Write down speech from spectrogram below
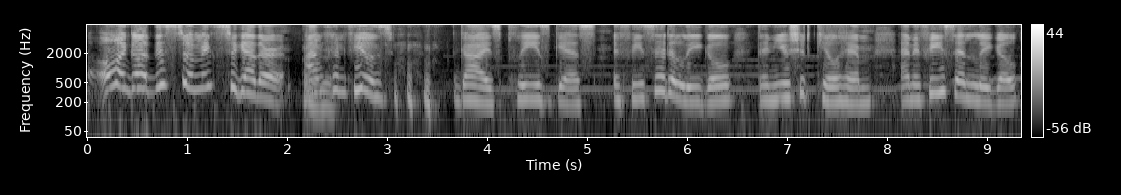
Oh my god, these two mixed together. I'm confused. Guys, please guess. If he said illegal, then you should kill him. And if he said legal,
